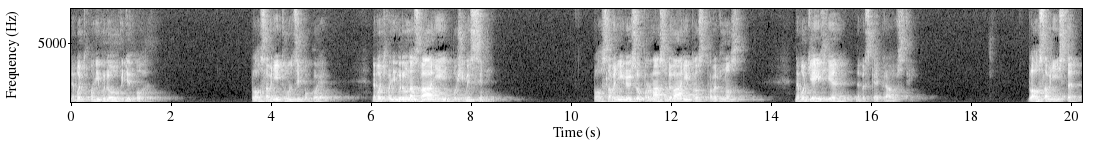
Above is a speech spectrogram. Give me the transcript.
neboť oni budou vidět Boha. Blahoslavení tvůrci pokoje, neboť oni budou nazváni božími syny. Blahoslavení, kdo jsou pro následování pro spravedlnost, neboť jejich je nebeské království. Blahoslavní jste,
